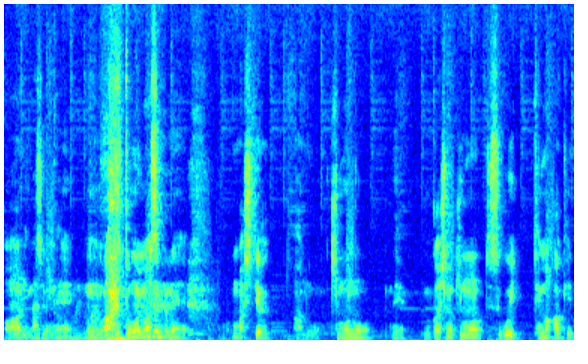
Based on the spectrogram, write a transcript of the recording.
ありますよね。うん、あると思いますよね。ましてや、あの、着物、ね、昔の着物ってすごい手間かけ、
